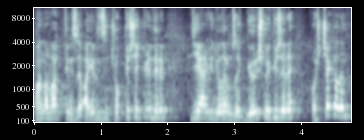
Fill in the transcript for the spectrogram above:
bana vaktinizi ayırdığınız için çok teşekkür ederim. Diğer videolarımızda görüşmek üzere. Hoşçakalın.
